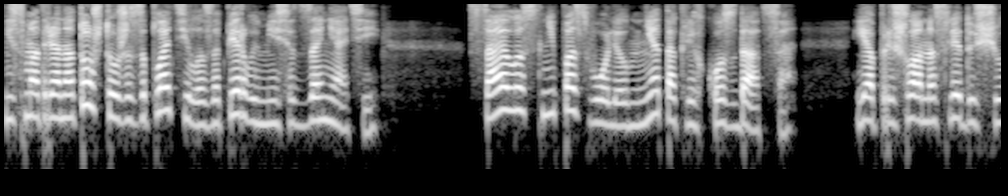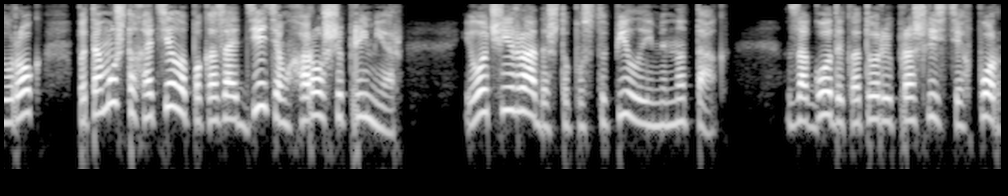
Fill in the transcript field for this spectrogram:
несмотря на то, что уже заплатила за первый месяц занятий. Сайлос не позволил мне так легко сдаться. Я пришла на следующий урок, потому что хотела показать детям хороший пример. И очень рада, что поступила именно так. За годы, которые прошли с тех пор,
